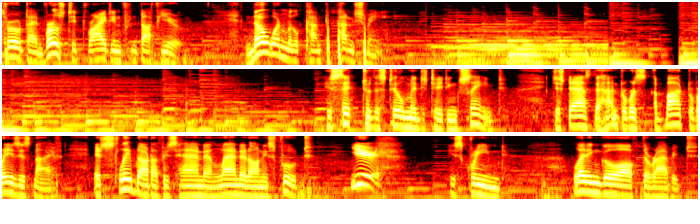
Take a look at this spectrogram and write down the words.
throat and roast it right in front of you. No one will come to punish me. He said to the still meditating saint. Just as the hunter was about to raise his knife, it slipped out of his hand and landed on his foot. Yeah! he screamed, letting go of the rabbit.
